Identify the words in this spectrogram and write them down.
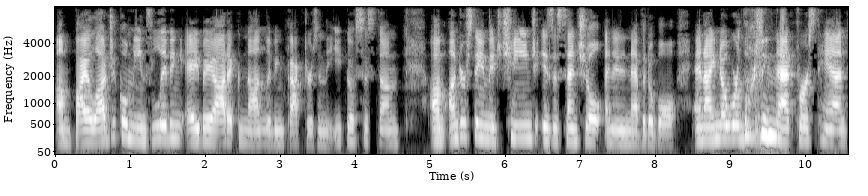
Um, biological means living, abiotic, non-living factors in the ecosystem. Um, understand that change is essential and inevitable. And I know we're learning that firsthand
